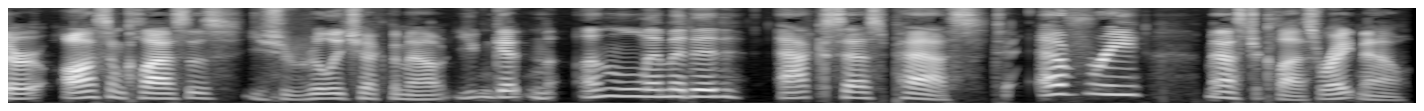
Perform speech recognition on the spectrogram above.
They're awesome classes. You should really check them out. You can get an unlimited access pass to every masterclass right now.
